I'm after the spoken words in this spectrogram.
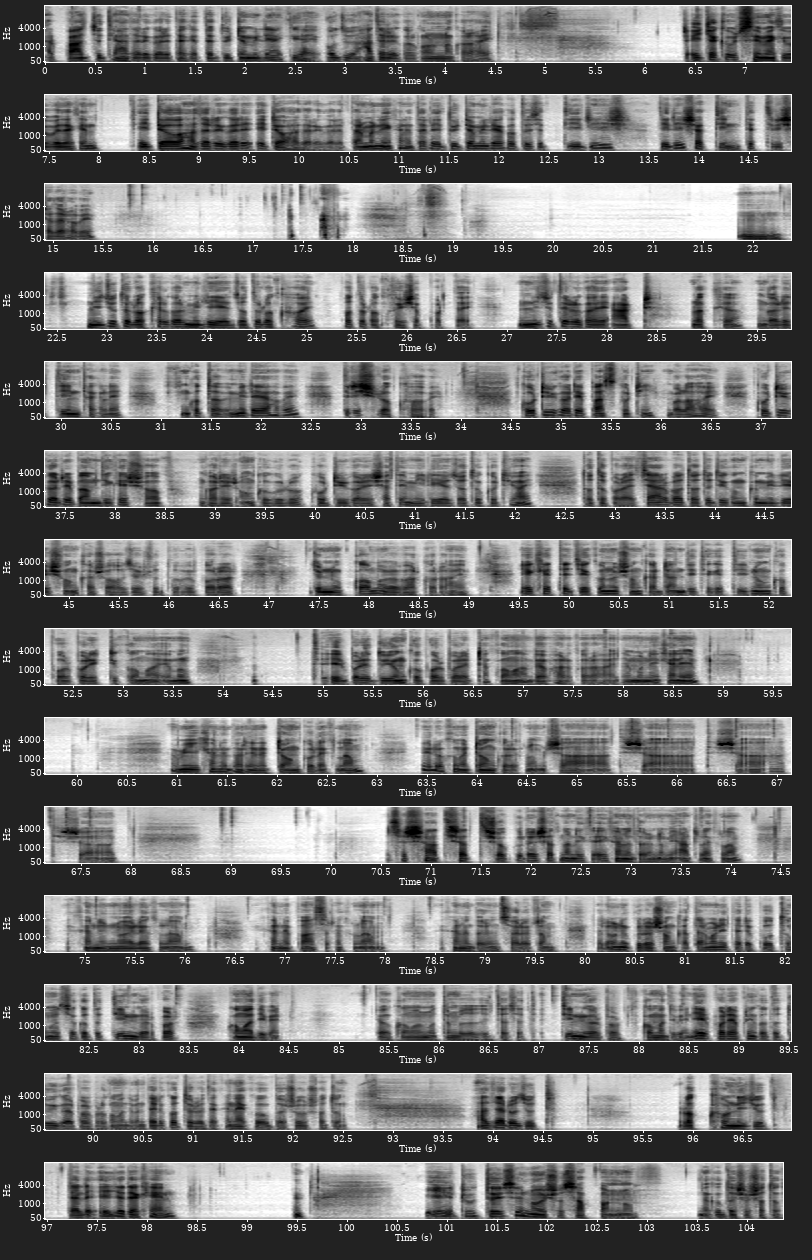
আর পাঁচ যদি হাজারের ঘরে থাকে তা দুইটা মিলিয়ে কি হয়? অজু হাজারের ঘর গণনা করা হয়। তো এইটাকেও সেম একইভাবে দেখেন, এইটাও হাজারের ঘরে, এটাও হাজারের ঘরে। তার মানে এখানে তাহলে দুইটা মিলিয়ে কত হচ্ছে তিরিশ তিরিশ আর তিন, তেত্রিশ হাজার হবে। নিযুত লক্ষের ঘর মিলিয়ে যত লক্ষ হয়, তত লক্ষ হিসাব করতে হয়। নিযুতের ঘরে আট লক্ষ, ঘরে তিন থাকলে কত হবে মিলে হবে ত্রিশ লক্ষ হবে। কোটির ঘরে পাঁচ কোটি বলা হয়। কোটির ঘরের বাম দিকে সব ঘরের অঙ্কগুলো কোটির ঘরের সাথে মিলিয়ে যত কোটি হয়, তত পড়ায়। চার বা ততোধিক অঙ্ক মিলিয়ে সংখ্যা সহজে শুদ্ধভাবে পড়ার জন্য কমা ব্যবহার করা হয়। এক্ষেত্রে যে কোনো সংখ্যার ডান দিক থেকে তিন অঙ্ক পর পর একটি কমা এবং এরপরে দুই অঙ্ক পর পর একটা কমা ব্যবহার করা হয়। যেমন এখানে আমি এখানে ধরেন একটা অঙ্ক রাখলাম। এরকম একটা অঙ্ক রাখলাম, সাত সাত সাত সাত। আচ্ছা সাত সাত সবগুলো সাত না লিখে, এখানে ধরেন আমি আট রাখলাম। এখানে নয় রাখলাম। এখানে পাঁচ রাখলাম, এখানে ধরেন ছয় রাখলাম। তাহলে অনেকগুলো সংখ্যা, তার মানে তাহলে প্রথম হচ্ছে কত? তিন ঘর পর কমা দিবেন। এটাও কমার মতন বোঝা যাচ্ছে তিন ঘর পর কমা দিবেন। এরপরে আপনি কত? দুই ঘর পর পর কমা দিবেন। তাহলে কত রয়ে দেখেন, একক, দশক, শতক। হাজার অযুত, লক্ষ নিযুত। তাহলে এই যে দেখেন, এ টুত হয়েছে নয়শো ছাপ্পান্ন, একক, দশক, শতক।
